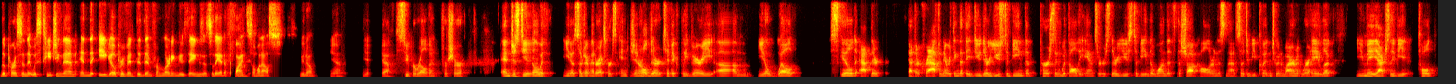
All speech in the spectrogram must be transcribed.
the person that was teaching them, and the ego prevented them from learning new things. And so they had to find someone else, you know? Yeah. Yeah. Yeah. Super relevant for sure. And just dealing with you know subject matter experts in general they're typically very um, you know well skilled at their at their craft and everything that they do they're used to being the person with all the answers they're used to being the one that's the shot caller and this and that so to be put into an environment where hey look you may actually be told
